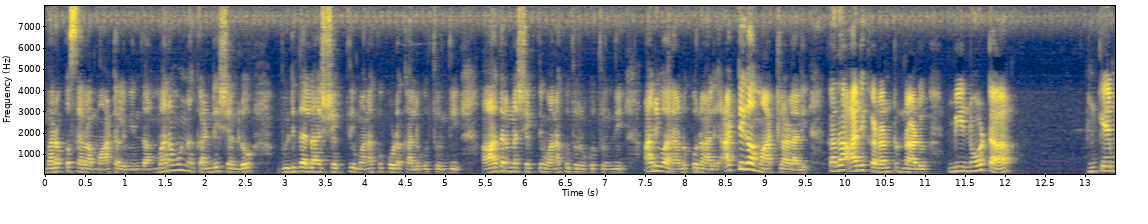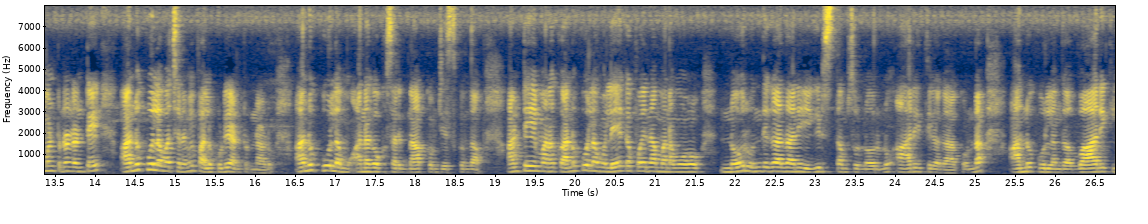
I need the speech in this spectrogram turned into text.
మరొకసారి ఆ మాటలు విందాం. మనమున్న కండిషన్లో విడుదల శక్తి మనకు కూడా కలుగుతుంది. ఆదరణ శక్తి మనకు దొరుకుతుంది అని వారు అనుకునాలి. అట్టిగా మాట్లాడాలి. కదా అని ఇక్కడ అంటున్నాడు. మీ నోట ఇంకేమంటున్నాడంటే అనుకూల వచనమే పలుకుడి అంటున్నాడు. అనుకూలము అనగా ఒకసారి జ్ఞాపకం చేసుకుందాం. అంటే మనకు అనుకూలము లేకపోయినా మనము నోరు ఉంది కదా అని ఎగిరిస్తాం సో నోరును ఆ రీతిగా కాకుండా అనుకూలంగా వారికి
